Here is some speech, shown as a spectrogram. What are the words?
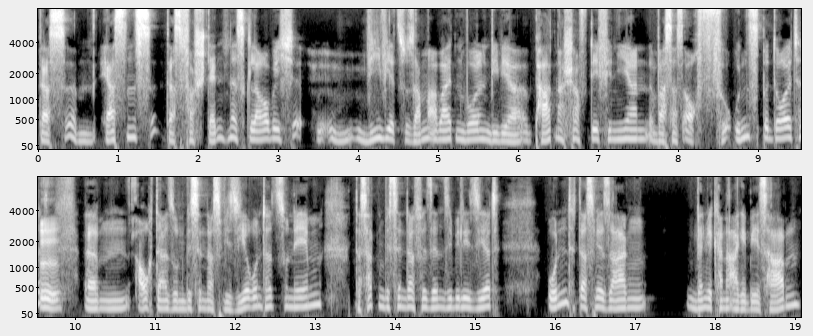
dass ähm, erstens das Verständnis, glaube ich, wie wir zusammenarbeiten wollen, wie wir Partnerschaft definieren, was das auch für uns bedeutet, mhm. ähm, auch da so ein bisschen das Visier runterzunehmen. Das hat ein bisschen dafür sensibilisiert. Und dass wir sagen, wenn wir keine AGBs haben,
